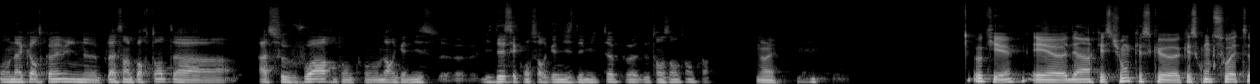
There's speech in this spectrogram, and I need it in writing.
on accorde quand même une place importante à, à se voir. Donc on organise. euh, L'idée, c'est qu'on s'organise des meet-up de temps en temps, quoi. Ouais. Ok. Et euh, dernière question, qu'est-ce que qu'est-ce qu'on te souhaite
